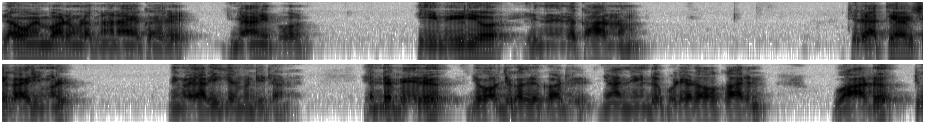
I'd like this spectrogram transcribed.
ലോകമെമ്പാടുമുള്ള ജ്ഞാനായക്കാര് ഞാനിപ്പോൾ ഈ വീഡിയോ ഇടുന്നതിന്റെ കാരണം ചില അത്യാവശ്യ കാര്യങ്ങൾ നിങ്ങളെ അറിയിക്കാൻ വേണ്ടിയിട്ടാണ്. എന്റെ പേര് ജോർജ് കതിലക്കാട്ടിൽ ഞാൻ നീണ്ടുപള്ളി ഇടവക്കാരൻ വാർഡ് ടു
